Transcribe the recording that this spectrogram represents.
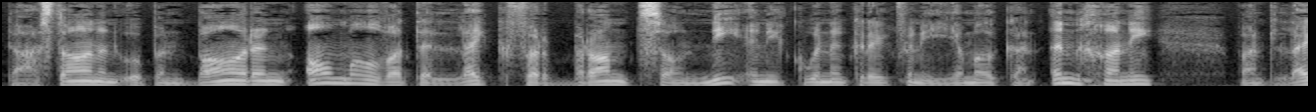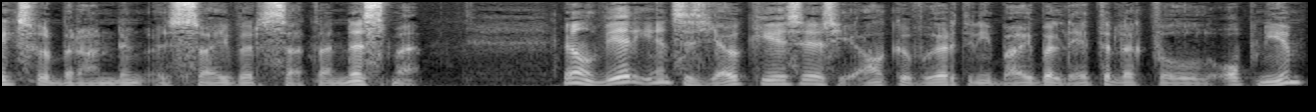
Daar staan in Openbaring almal wat 'n lijk verbrand sal nie in die koninkryk van die hemel kan ingaan nie want lijksverbranding is suiwer satanisme. Wel, weer eens is jou keuse as jy elke woord in die Bybel letterlik wil opneem,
